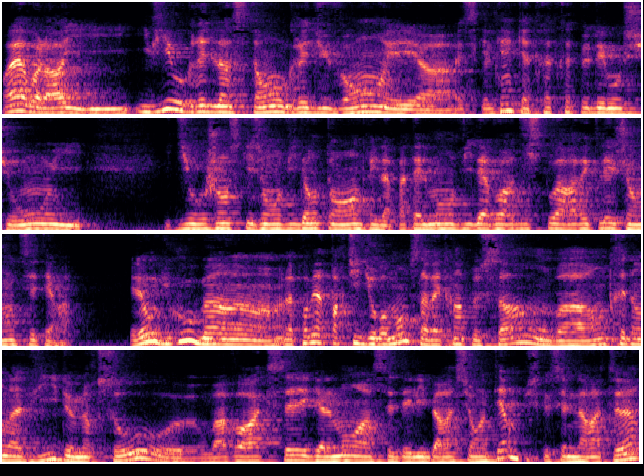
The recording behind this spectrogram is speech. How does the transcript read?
ouais, voilà, il, vit au gré de l'instant, au gré du vent, et c'est quelqu'un qui a très très peu d'émotion. Il, il dit aux gens ce qu'ils ont envie d'entendre, il n'a pas tellement envie d'avoir d'histoire avec les gens, etc. Et donc du coup, ben, la première partie du roman, ça va être un peu ça. On va entrer dans la vie de Meursault, euh, on va avoir accès également à ses délibérations internes, puisque c'est le narrateur.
